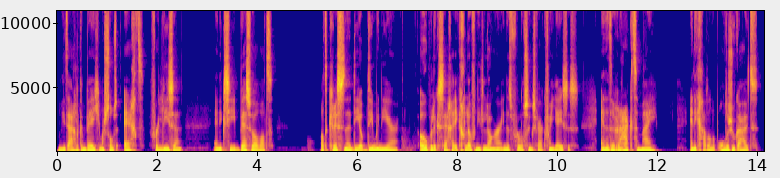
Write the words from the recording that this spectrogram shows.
Niet eigenlijk een beetje, maar soms echt verliezen. En ik zie best wel wat, wat christenen die op die manier openlijk zeggen: Ik geloof niet langer in het verlossingswerk van Jezus. En het raakte mij. En ik ga dan op onderzoek uit.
